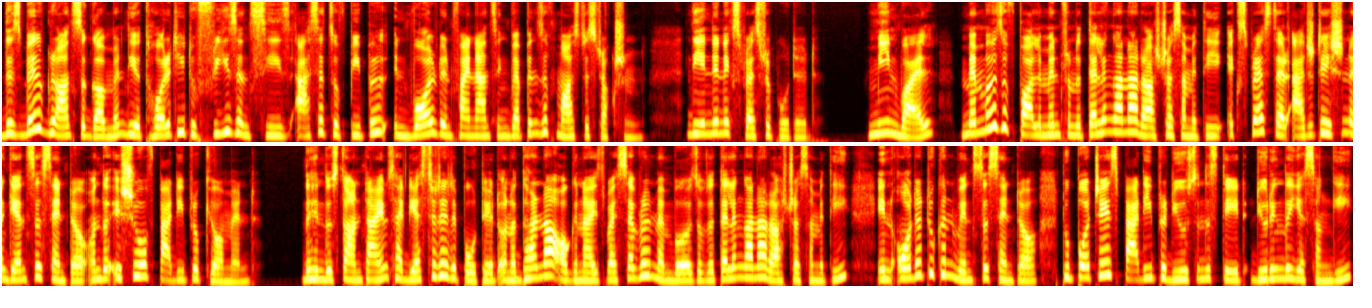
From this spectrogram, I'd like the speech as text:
This bill grants the government the authority to freeze and seize assets of people involved in financing weapons of mass destruction, the Indian Express reported. Meanwhile, members of parliament from the Telangana Rashtra Samiti expressed their agitation against the centre on the issue of paddy procurement. The Hindustan Times had yesterday reported on a dharna organized by several members of the Telangana Rashtra Samiti in order to convince the centre to purchase paddy produced in the state during the Yasangi,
